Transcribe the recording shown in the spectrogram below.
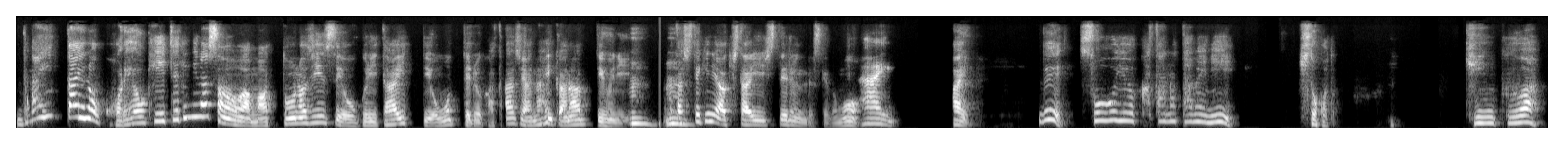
大体のこれを聞いてる皆さんは真っ当な人生を送りたいって思ってる方じゃないかなっていうふうに私的には期待してるんですけども、はい。はい。で、そういう方のために、一言。禁句は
